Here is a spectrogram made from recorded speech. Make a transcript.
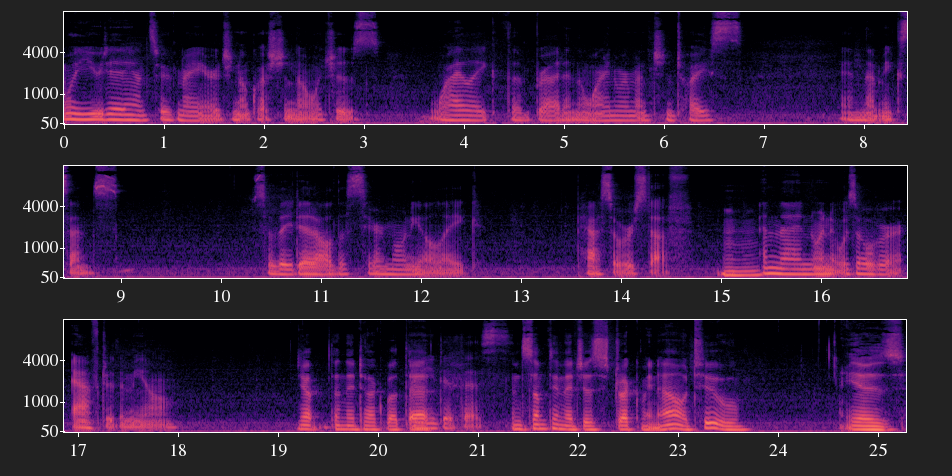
Well, you did answer my original question though, which is why like the bread and the wine were mentioned twice, and that makes sense. So they did all the ceremonial like Passover stuff, mm-hmm. and then when it was over after the meal, yep. Then they talk about that. he did this. And something that just struck me now too is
